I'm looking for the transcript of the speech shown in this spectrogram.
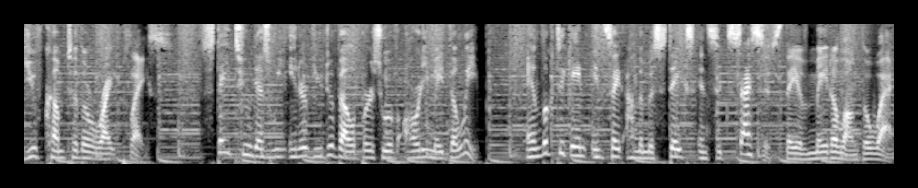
you've come to the right place. Stay tuned as we interview developers who have already made the leap and look to gain insight on the mistakes and successes they have made along the way.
